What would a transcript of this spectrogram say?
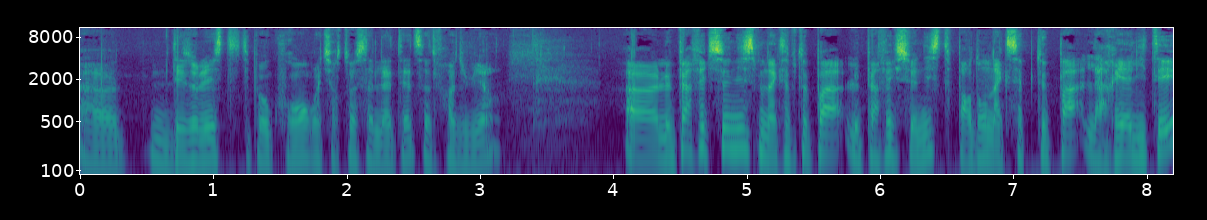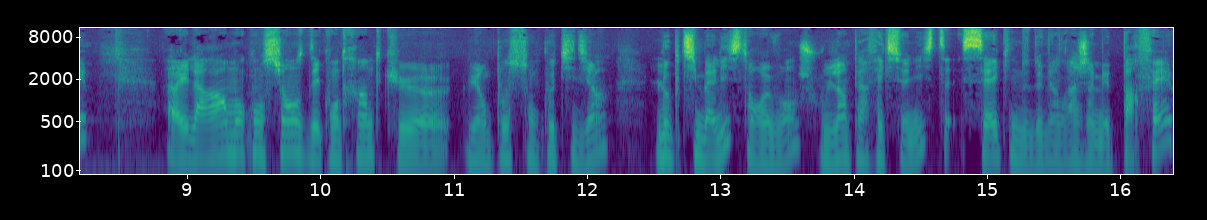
Euh, désolé si tu n'étais pas au courant. Retire-toi ça de la tête, ça te fera du bien. le perfectionnisme n'accepte pas, le perfectionniste, pardon, n'accepte pas la réalité. Euh, il a rarement conscience des contraintes que euh, lui impose son quotidien. L'optimaliste, en revanche, ou l'imperfectionniste, sait qu'il ne deviendra jamais parfait.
